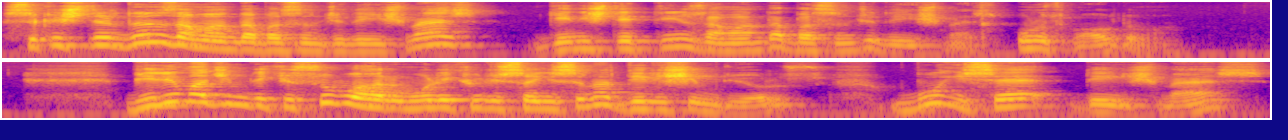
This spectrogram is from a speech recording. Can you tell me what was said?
sıkıştırdığın zaman da basıncı değişmez, genişlettiğin zaman da basıncı değişmez. Unutma oldu mu? Birim hacimdeki su buharı molekülü sayısına derişim diyoruz. Bu ise değişmez.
